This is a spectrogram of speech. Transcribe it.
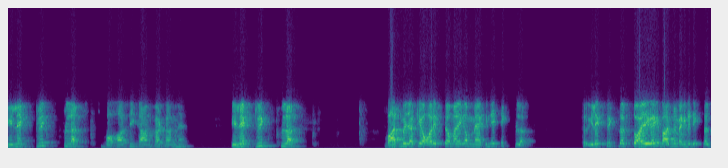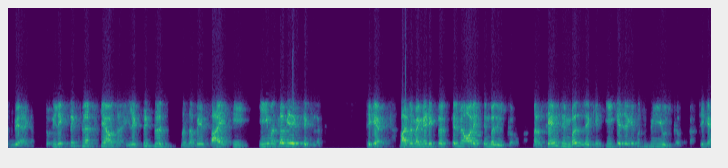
इलेक्ट्रिक फ्लक्स बहुत ही काम का टर्म है। इलेक्ट्रिक फ्लक्स बाद में जाके और एक टर्म आएगा मैग्नेटिक फ्लक्स तो इलेक्ट्रिक फ्लक्स तो आएगा ही, बाद में मैग्नेटिक फ्लक्स भी आएगा। तो इलेक्ट्रिक फ्लक्स क्या होता है? इलेक्ट्रिक फ्लक्स मतलब ये फाइव ई ई मतलब इलेक्ट्रिक फ्लक्स ठीक है? बाद में मैग्नेटिक फ्लक्स के लिए मैं और एक सिंबल यूज़ करूँगा। मतलब सेम सिंबल लेकिन ई e के जगह कुछ बी यूज़ करूँगा, ठीक है?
